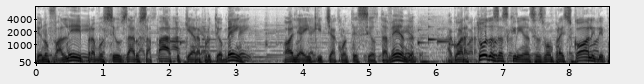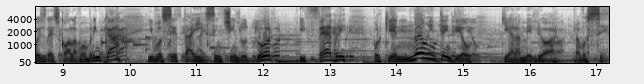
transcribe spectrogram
eu não falei para você usar o sapato que era para o teu bem? Olha aí o que te aconteceu, tá vendo? Agora todas as crianças vão para a escola e depois da escola vão brincar e você tá aí sentindo dor e febre porque não entendeu que era melhor para você.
